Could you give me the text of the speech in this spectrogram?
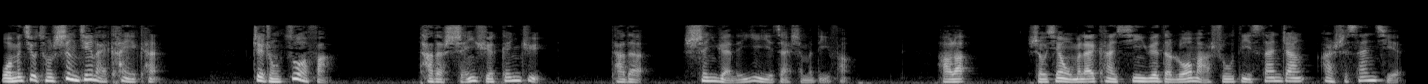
我们就从圣经来看一看这种做法，它的神学根据，它的深远的意义在什么地方？好了，首先我们来看新约的罗马书第三章二十三节，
